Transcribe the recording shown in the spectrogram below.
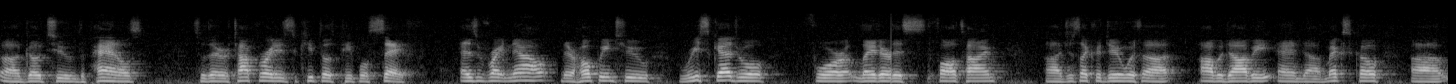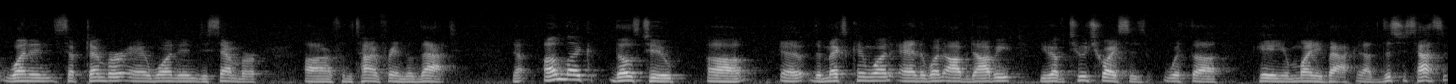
uh, go to the panels. So their top priority is to keep those people safe. As of right now, they're hoping to reschedule for later this fall time, uh, just like they're doing with uh, Abu Dhabi and uh, Mexico, uh, one in September and one in December for the time frame of that. Now, unlike those two, uh, uh, the Mexican one and the one Abu Dhabi, you have two choices with uh, getting your money back. Now, this just has to,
